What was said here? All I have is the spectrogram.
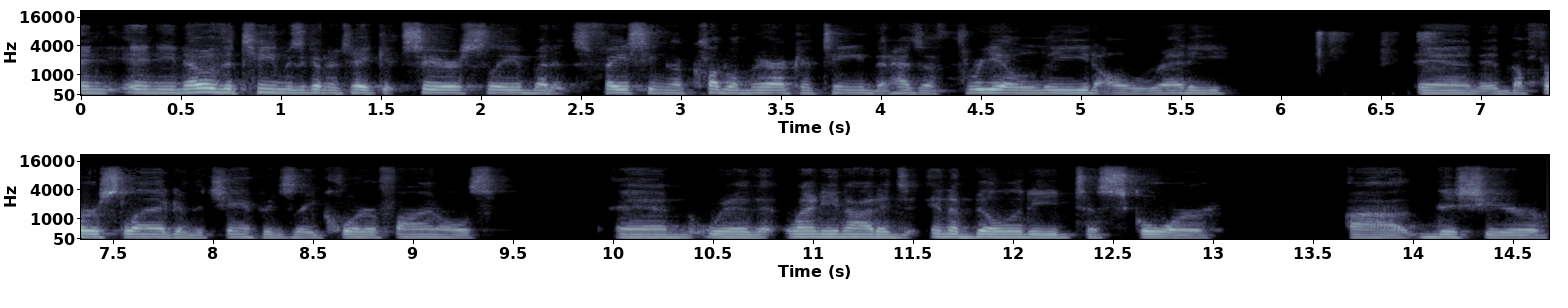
And, and you know the team is going to take it seriously, but it's facing a Club America team that has a 3-0 lead already, and in the first leg of the Champions League quarterfinals, and with Atlanta United's inability to score uh, this year,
